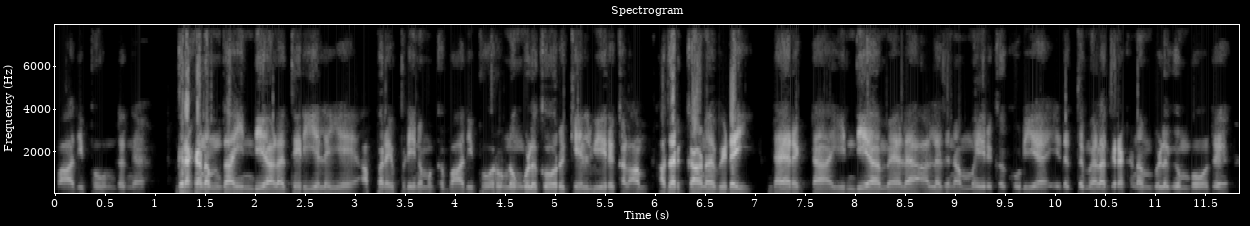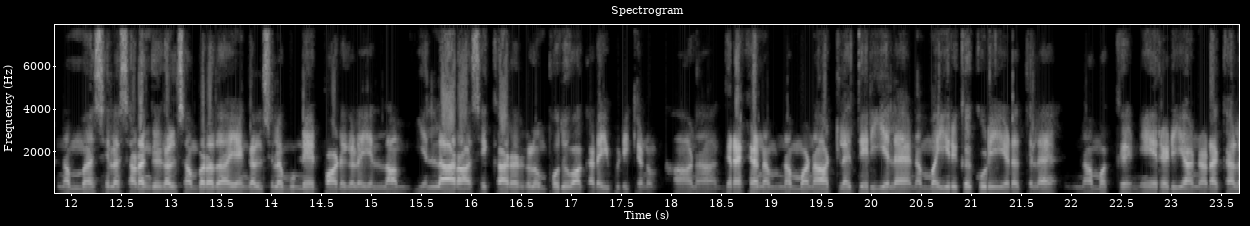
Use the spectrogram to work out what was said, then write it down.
பாதிப்பு உண்டுங்க. கிரகணம் தான் இந்தியால தெரியலையே. அப்புறம் எப்படி நமக்கு பாதிப்பு வரும்னு உங்களுக்கு ஒரு கேள்வி இருக்கலாம். அதற்கான விடை டைரக்டா இந்தியா மேல அல்லது நம்ம இருக்கக்கூடிய இடத்து மேல கிரகணம் விழுகும்போது நம்ம சில சடங்குகள் சம்பிரதாயங்கள் சில முன்னேற்பாடுகளை எல்லாம் எல்லா ராசிக்காரர்களும் பொதுவா கடைபிடிக்கணும். ஆனா கிரகணம் நம்ம நாட்டுல தெரியல. நம்ம இருக்கக்கூடிய இடத்துல நமக்கு நேரடியா நடக்கல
